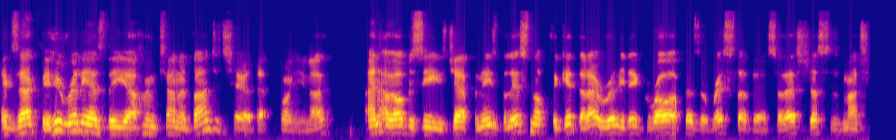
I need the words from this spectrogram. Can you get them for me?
Exactly. Who really has the uh, hometown advantage here at that point? You know. I know obviously he's Japanese, but let's not forget that I really did grow up as a wrestler there. So that's just as much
